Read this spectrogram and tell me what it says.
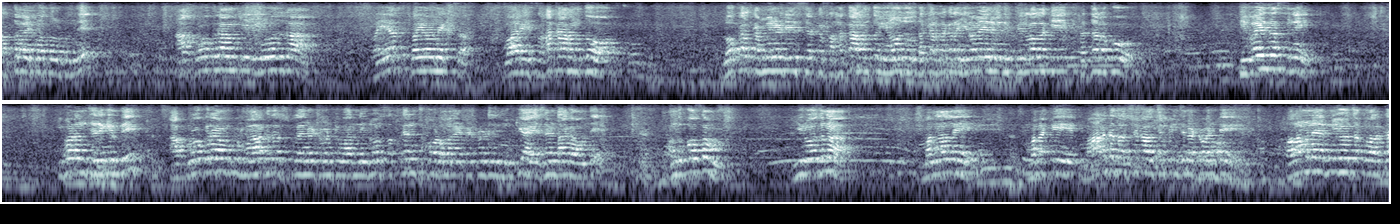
అర్థమైపోతుంటుంది ఆ ప్రోగ్రామ్కి ఈ రోజున వైఎస్ బయోనిక్స్ వారి సహకారంతో లోకల్ కమ్యూనిటీస్ యొక్క సహకారంతో ఈరోజు దగ్గర దగ్గర ఇరవై ఎనిమిది పిల్లలకి పెద్దలకు డివైజెస్ని ఇవ్వడం జరిగింది. ఆ ప్రోగ్రాంకు మార్గదర్శకులైనటువంటి వారిని ఈరోజు సత్కరించుకోవడం అనేటటువంటిది ముఖ్య ఎజెండాగా ఉంది. అందుకోసం ఈ రోజున మనల్ని మనకి మార్గదర్శకాలు చూపించినటువంటి పలమనేర్ నియోజకవర్గ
